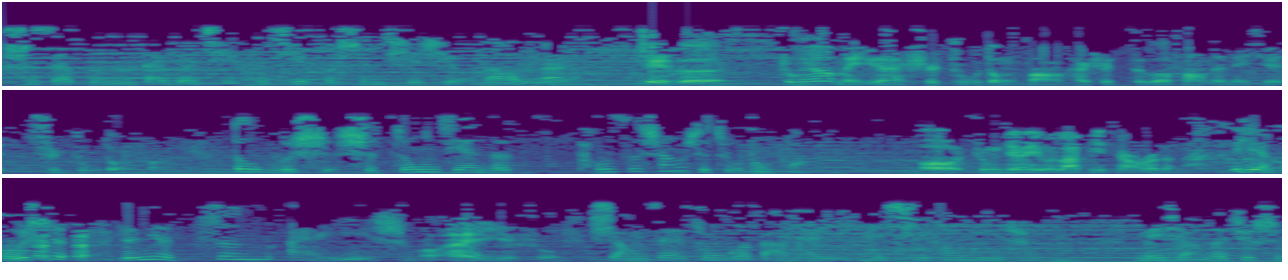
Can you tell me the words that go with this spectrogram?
实在不能代表基辅，基辅生气是有道理的。这个中央美院是主动方还是德方的那些是主动方？都不是，是中间的投资商是主动方。哦，中间有拉皮条的。也不是，人家真爱艺术。哦，爱艺术。想在中国打开一片西方艺术，没想到就是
